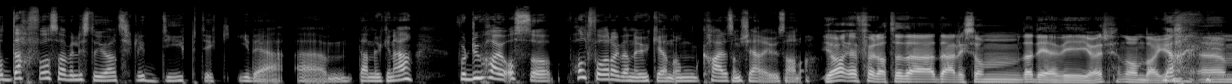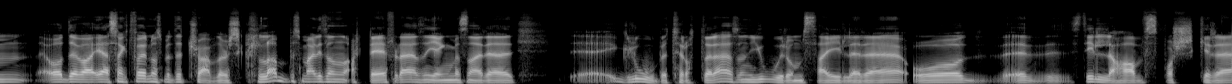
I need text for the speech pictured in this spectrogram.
Og derfor så har vi lyst til å gjøre et skikkelig dypdykk i det um, denne uken her. For du har jo også holdt foredrag denne uken om hva er det som skjer i USA nå. Ja, jeg føler at det er, det er liksom Det er det vi gjør nå om dagen. um, og det var Jeg snakket for noe som heter Travelers Club, som er litt sånn artig, for det er en sånn gjeng med sånne her eh, globetrottere, sånn jordomseilere og eh, stillehavsforskere.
